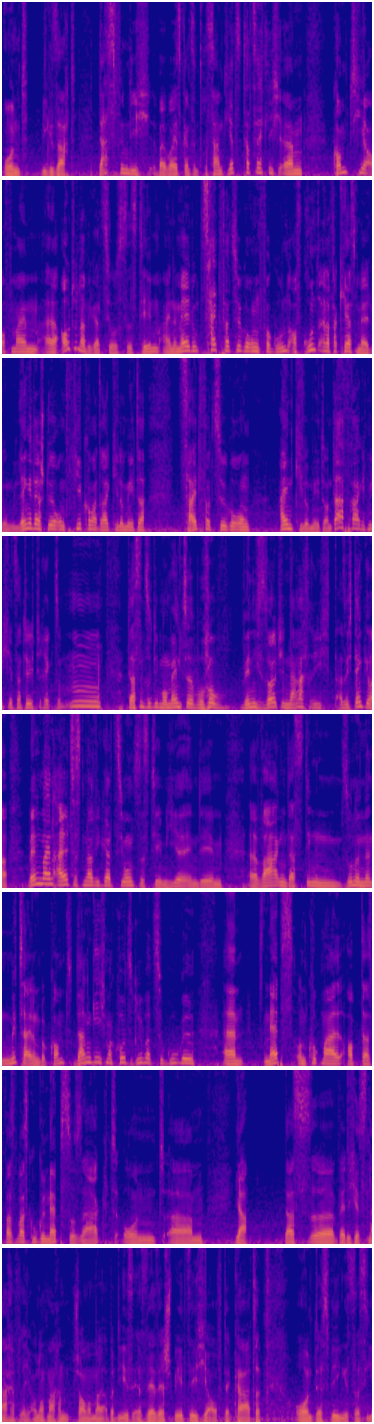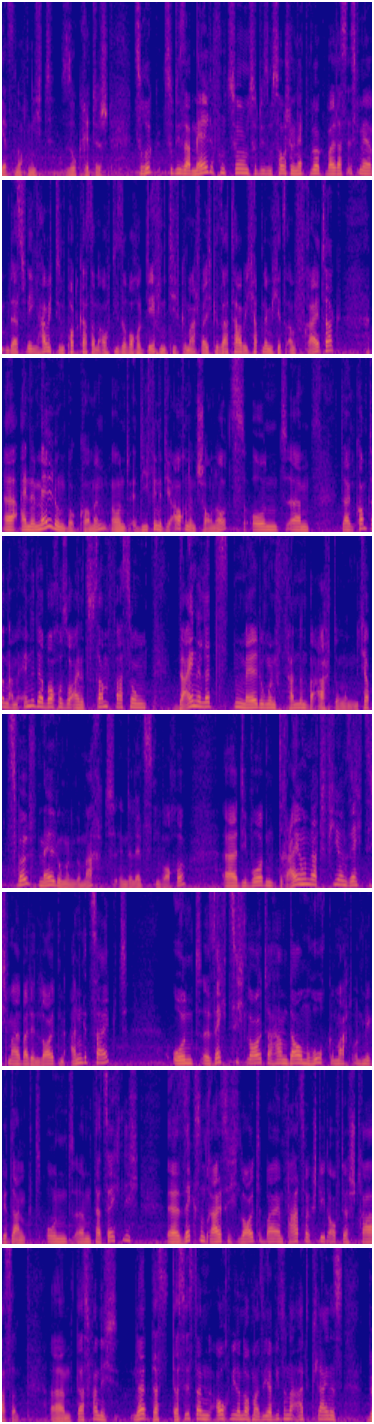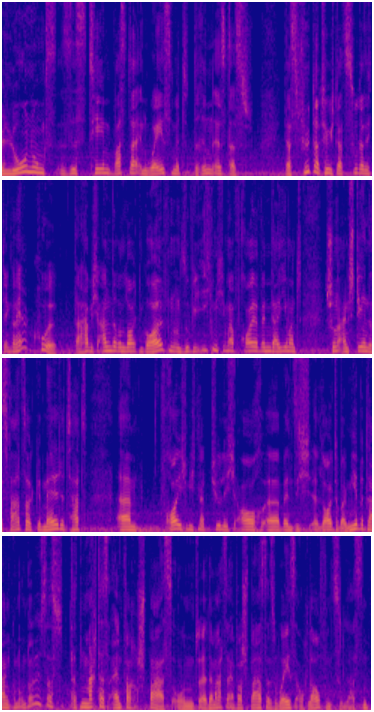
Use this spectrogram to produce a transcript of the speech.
Und wie gesagt, das finde ich bei Waze ganz interessant. Jetzt tatsächlich ähm, kommt hier auf meinem äh, Autonavigationssystem eine Meldung Zeitverzögerung aufgrund einer Verkehrsmeldung. Länge der Störung 4,3 Kilometer, Zeitverzögerung ein Kilometer. Und da frage ich mich jetzt natürlich direkt so, mh, mm, das sind so die Momente, wo, wenn ich solche Nachrichten, also ich denke immer, wenn mein altes Navigationssystem hier in dem äh, Wagen das Ding so eine Mitteilung bekommt, dann gehe ich mal kurz rüber zu Google ähm, Maps und guck mal, ob das, was, was Google Maps so sagt. Und ähm, ja, das äh, werde ich jetzt nachher vielleicht auch noch machen. Schauen wir mal. Aber die ist erst sehr, sehr spät, sehe ich hier auf der Karte. Und deswegen ist das jetzt noch nicht so kritisch. Zurück zu dieser Meldefunktion, zu diesem Social Network, weil das ist mir, deswegen habe ich den Podcast dann auch diese Woche definitiv gemacht, weil ich gesagt habe, ich habe nämlich jetzt am Freitag äh, eine Meldung bekommen und die findet ihr auch in den Show Notes. Und ähm, dann kommt dann am Ende der Woche so eine Zusammenfassung. Deine letzten Meldungen fanden Beachtung. Ich habe zwölf Meldungen gemacht in der letzten Woche. Äh, die wurden 364 Mal bei den Leuten angezeigt. Und 60 äh, Leute haben Daumen hoch gemacht und mir gedankt. Und ähm, tatsächlich äh, 36 Leute bei einem Fahrzeug steht auf der Straße. Ähm, das fand ich, ne, das, das ist dann auch wieder nochmal ja, wie so eine Art kleines Belohnungssystem, was da in Waze mit drin ist. Das das führt natürlich dazu, dass ich denke, ja, cool, da habe ich anderen Leuten geholfen und so wie ich mich immer freue, wenn da jemand schon ein stehendes Fahrzeug gemeldet hat, ähm, freue ich mich natürlich auch, äh, wenn sich äh, Leute bei mir bedanken und dann ist das, dann macht das einfach Spaß und äh, da macht es einfach Spaß, das Waze auch laufen zu lassen.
